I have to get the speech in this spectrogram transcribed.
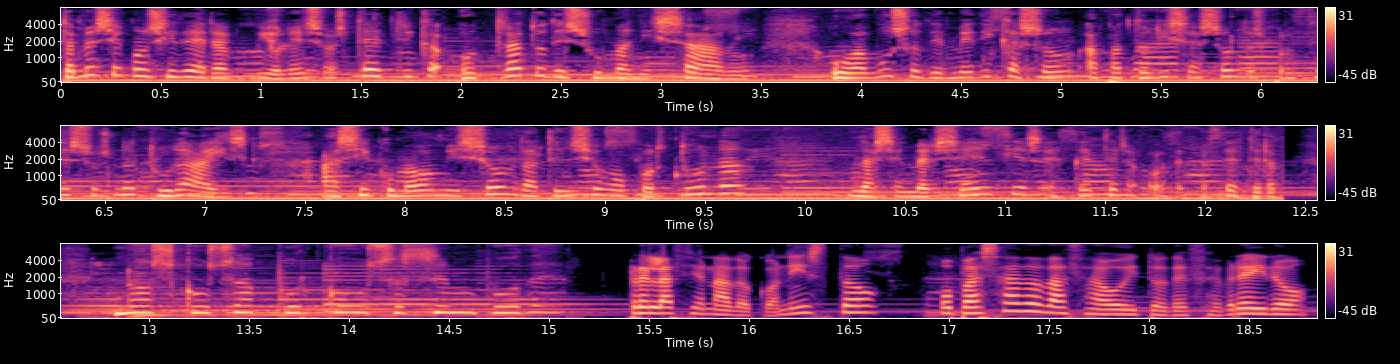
Tamén se considera violencia obstétrica o trato deshumanizado, o abuso de medicación, a patolización dos procesos naturais, así como a omisión da atención oportuna nas emerxencias, etc. etc. Nos cousa por cousa sen poder Relacionado con isto, o pasado 18 de febreiro,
